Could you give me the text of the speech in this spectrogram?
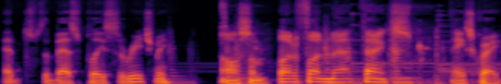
That's the best place to reach me. Awesome. A lot of fun, Matt. Thanks. Thanks, Craig.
